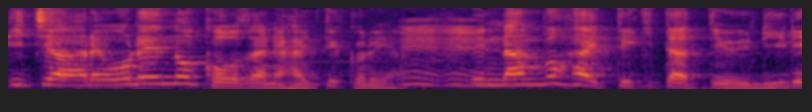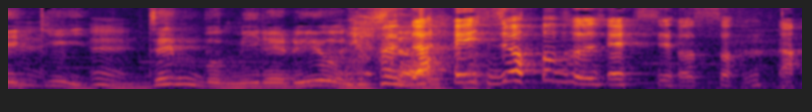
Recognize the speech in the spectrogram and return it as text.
一応あれ俺の口座に入ってくるやん、うんうん。で何本入ってきたっていう履歴、うんうん全部見れるようにした大わ丈夫ですよそんな。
